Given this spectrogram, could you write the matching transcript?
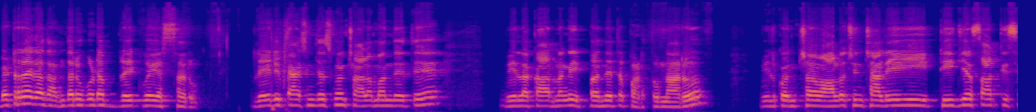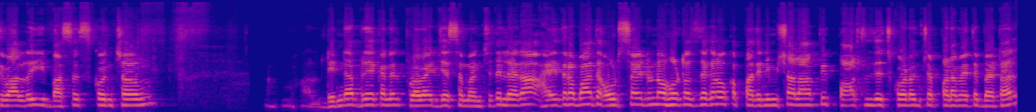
బెటరే కదా. అందరూ కూడా బ్రేక్ వేస్తారు లేడీ ప్యాసింజర్స్ కూడా చాలా మంది అయితే వీళ్ళ కారణంగా ఇబ్బంది అయితే పడుతున్నారు. వీళ్ళు కొంచెం ఆలోచించాలి. టీజీఎస్ఆర్టీసీ వాళ్ళు ఈ బస్సెస్ కొంచెం డిన్నర్ బ్రేక్ అనేది ప్రొవైడ్ చేస్తే మంచిది. లేదా హైదరాబాద్ అవుట్ సైడ్ ఉన్న హోటల్స్ దగ్గర ఒక పది నిమిషాలు ఆపి పార్సల్ తెచ్చుకోవడం చెప్పడం అయితే బెటర్.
